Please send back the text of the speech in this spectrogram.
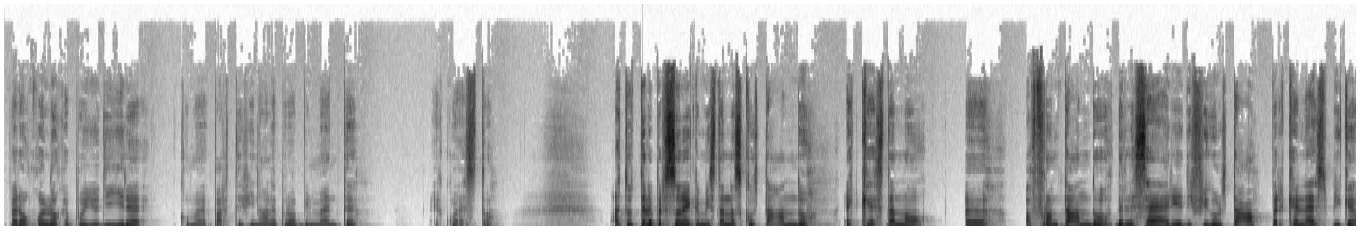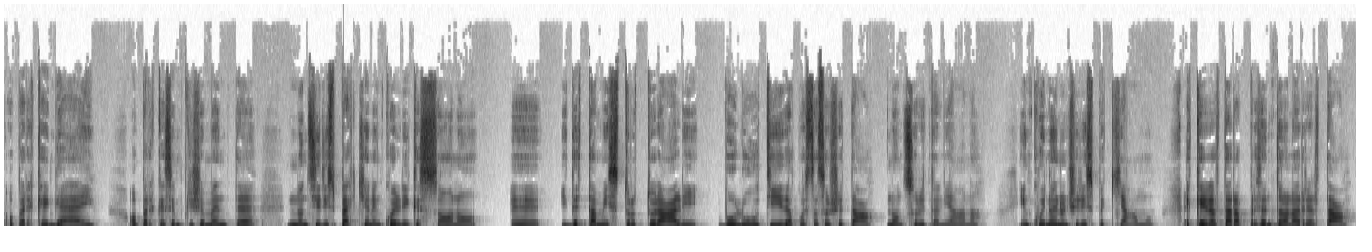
però quello che voglio dire come parte finale probabilmente, è questo. A tutte le persone che mi stanno ascoltando e che stanno eh, affrontando delle serie difficoltà perché lesbiche o perché gay o perché semplicemente non si rispecchiano in quelli che sono eh, i dettami strutturali voluti da questa società, non solo italiana, in cui noi non ci rispecchiamo e che in realtà rappresentano la realtà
